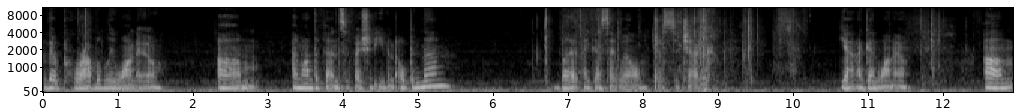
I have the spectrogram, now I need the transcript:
they're probably Wonwoo. Um, I'm on the fence if I should even open them, but I guess I will just to check. Yeah, again, Wonwoo. Um,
